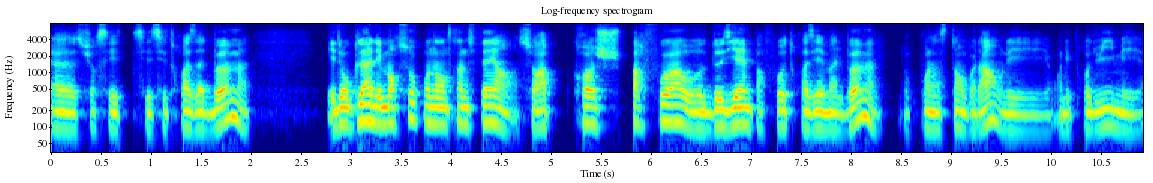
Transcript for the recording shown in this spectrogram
euh, sur ces, trois albums. Et donc là, les morceaux qu'on est en train de faire se rapprochent parfois au deuxième, parfois au troisième album. Donc pour l'instant, voilà, on les, on les produit, mais euh,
